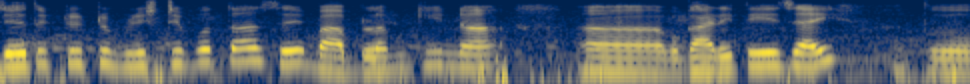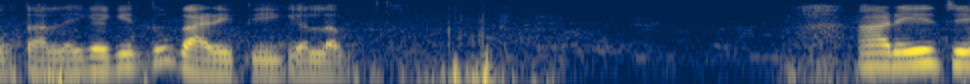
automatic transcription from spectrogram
যেহেতু একটু একটু বৃষ্টি পড়তে আছে, ভাবলাম কি না গাড়িতেই যাই। তো তার লেগে কিন্তু গাড়িতেই গেলাম। আর এই যে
